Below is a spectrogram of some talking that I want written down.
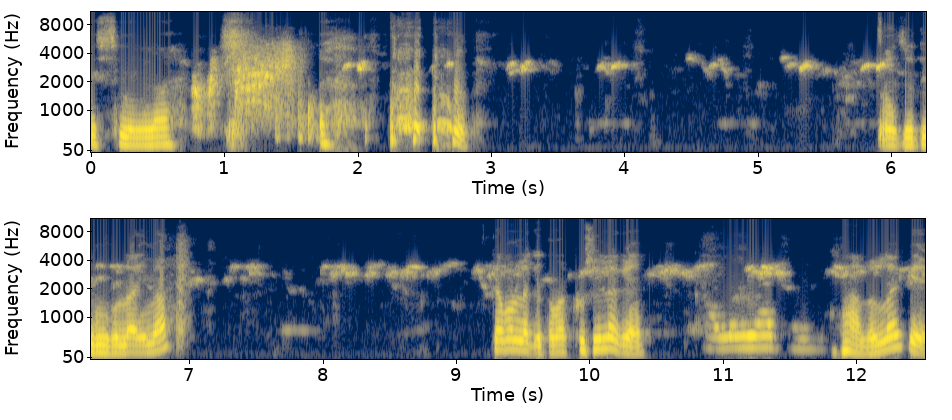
বিসমিল্লাহ এই যে ডিমগুলাই না কেমন লাগে? তোমার খুশি লাগে? ভালো লাগে। ভালো লাগে?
